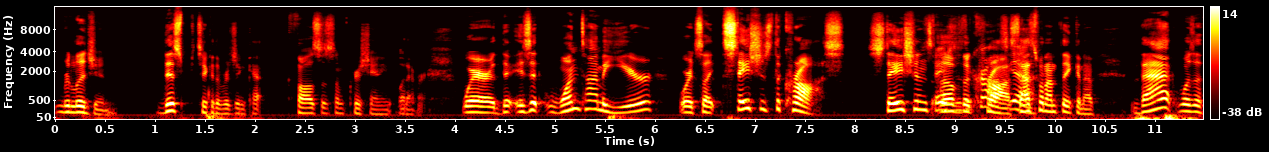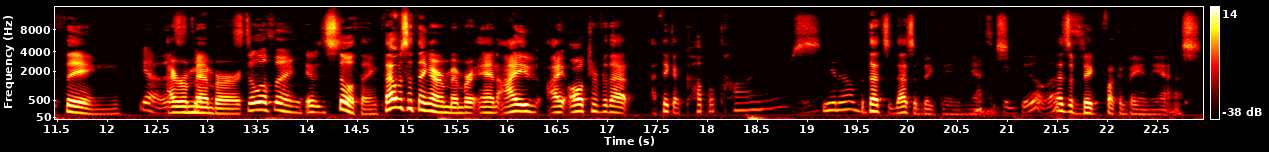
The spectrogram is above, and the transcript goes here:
religion, this particular religion, Catholicism, Christianity, whatever, where there, is it one time a year where it's like stations of the cross, stations, Stations of the, the Cross, cross. yeah. That's what I'm thinking of. That was a thing Yeah, that's I remember- Still, still a thing. it was still a thing. That was the thing I remember, and I I altered for that. I think a couple times, mm-hmm. you know. But that's that's a big pain in the ass. That's a big deal. That's a big fucking pain in the ass.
